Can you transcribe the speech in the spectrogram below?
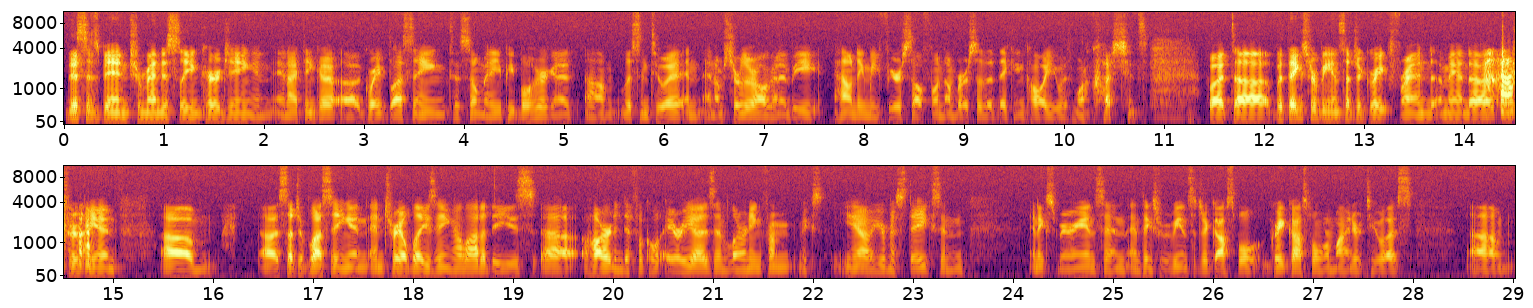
this has been tremendously encouraging and, and I think a, a great blessing to so many people who are going to um, listen to it. And, and I'm sure they're all going to be hounding me for your cell phone number so that they can call you with more questions. But, uh, but thanks for being such a great friend, Amanda. Thanks for being um, uh, such a blessing and, and trailblazing a lot of these uh, hard and difficult areas and learning from you know your mistakes and and experience and, and thanks for being such a gospel great gospel reminder to us. Um,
